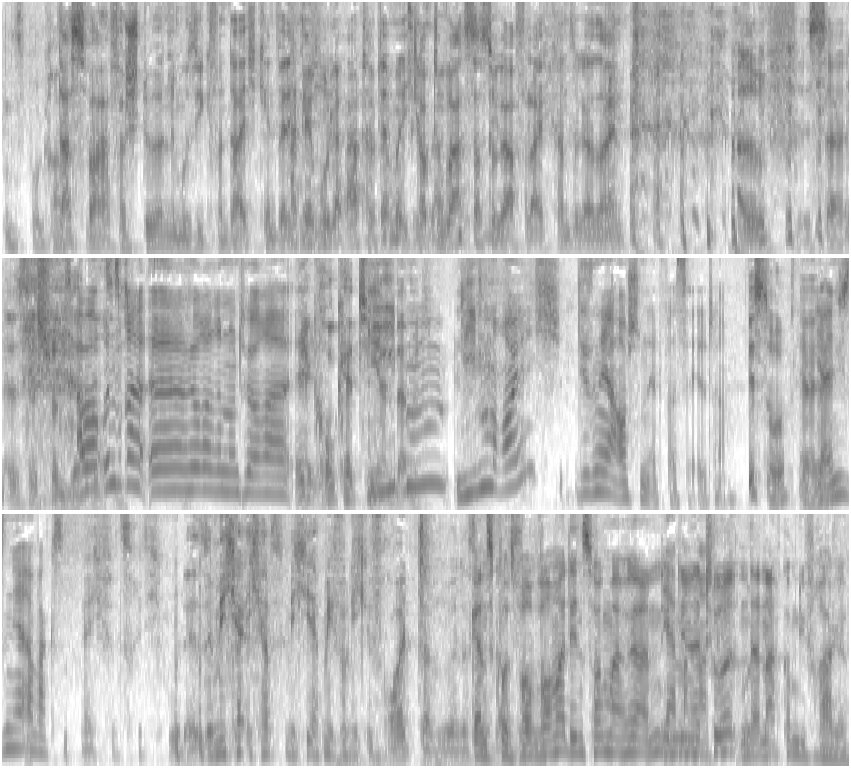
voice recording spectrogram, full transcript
ins Programm. Das war verstörende Musik von Deichkind. Wenn Hat ich der Moderator hat der, Ich glaube, du warst das sogar. Vielleicht kann sogar sein. Also ist, da- ist es schon sehr Aber witzig. unsere äh, Hörerinnen und Hörer äh, lieben, damit. lieben euch. Die sind ja auch schon etwas älter. Ist so? Ja, die sind ja erwachsen. Ja, ich finde es richtig gut. Also mich, ich habe mich, ich hab mich wirklich gefreut darüber. Dass Ganz kurz, so- wollen wir den Song mal hören Ja, in der Natur? Und danach kommt die Frage.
